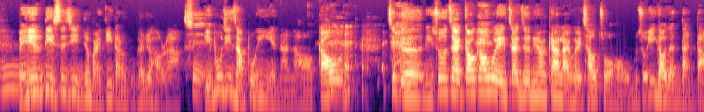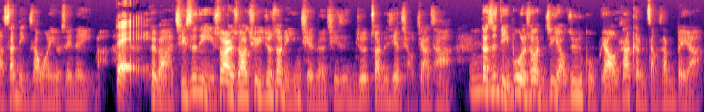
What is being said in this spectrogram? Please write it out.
嗯，每年的第四季你就买低档的股票就好了啊。是，底部进场不赢也难的哈。高这个 你说在高高位，在这个地方跟他来回操作哈，我们说艺高人胆大，山顶上玩有谁能赢嘛？对，对吧？其实你刷来刷去，就算你赢钱了，其实你就赚那些小价差。但是底部的时候，你去咬住股票，它可能涨三倍啊，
